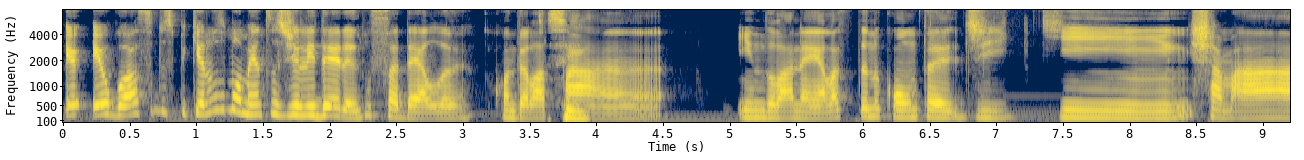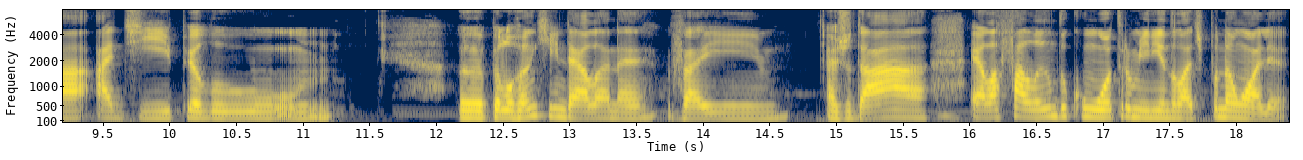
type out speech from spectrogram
eu, eu, gosto dos pequenos momentos de liderança dela quando ela Sim. tá indo lá, né? Ela se dando conta de que chamar a Di pelo uh, pelo ranking dela, né, vai ajudar. Ela falando com outro menino lá, tipo, não, olha,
